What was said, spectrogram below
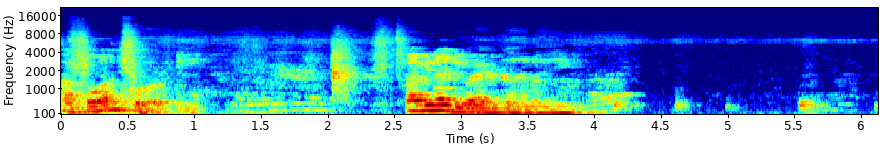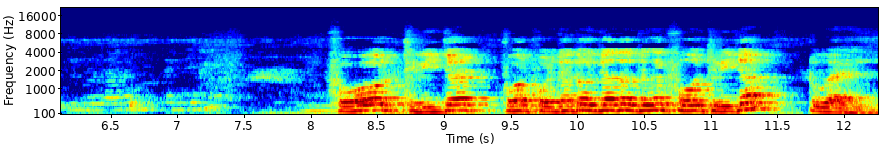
अपॉन फोर्टी अब इन्हें डिवाइड कर लो जी फोर थ्री जा फोर फोर जा तो ज़्यादा हो जाएँगे फोर थ्री जा ट्वेल्व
